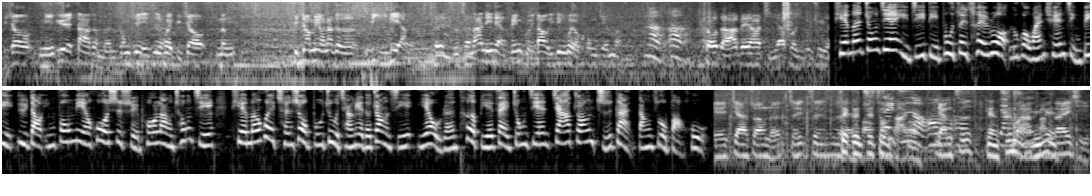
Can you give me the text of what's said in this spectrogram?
比较，你越大的门，中间一定会比较能。比较没有那个力量可以支撑，那你两边轨道一定会有空间嘛？嗯嗯，都在那边要挤压喷出去。铁门中间以及底部最脆弱，如果完全紧闭，遇到迎风面或是水波浪冲击，铁门会承受不住强烈的撞击。也有人特别在中间加装纸杆当做保护。加装了这这是这根支柱牌，两只两只嘛，绑在一起。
